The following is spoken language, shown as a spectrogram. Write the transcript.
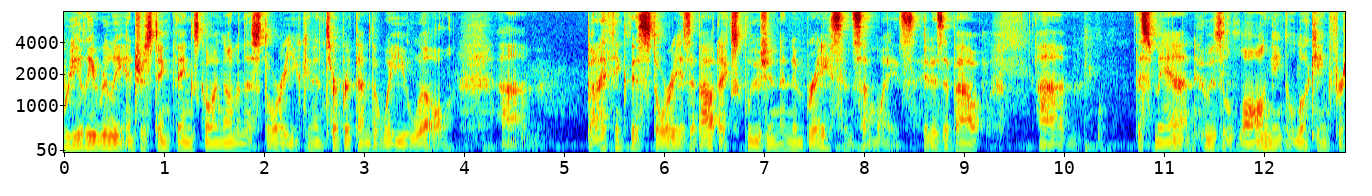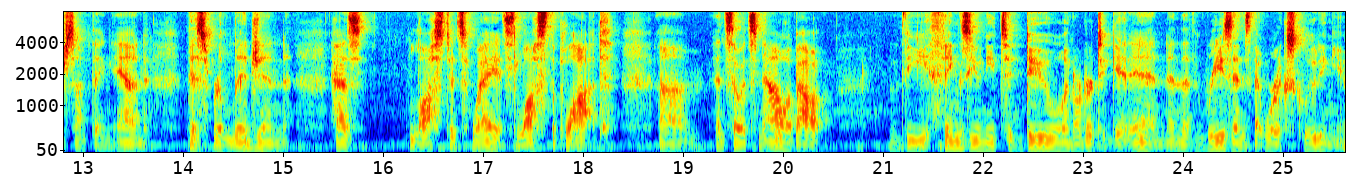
really, really interesting things going on in this story. You can interpret them the way you will. Um, but I think this story is about exclusion and embrace in some ways. It is about um, this man who is longing, looking for something, and this religion has lost its way, it's lost the plot. Um, and so it's now about the things you need to do in order to get in and the reasons that we're excluding you,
